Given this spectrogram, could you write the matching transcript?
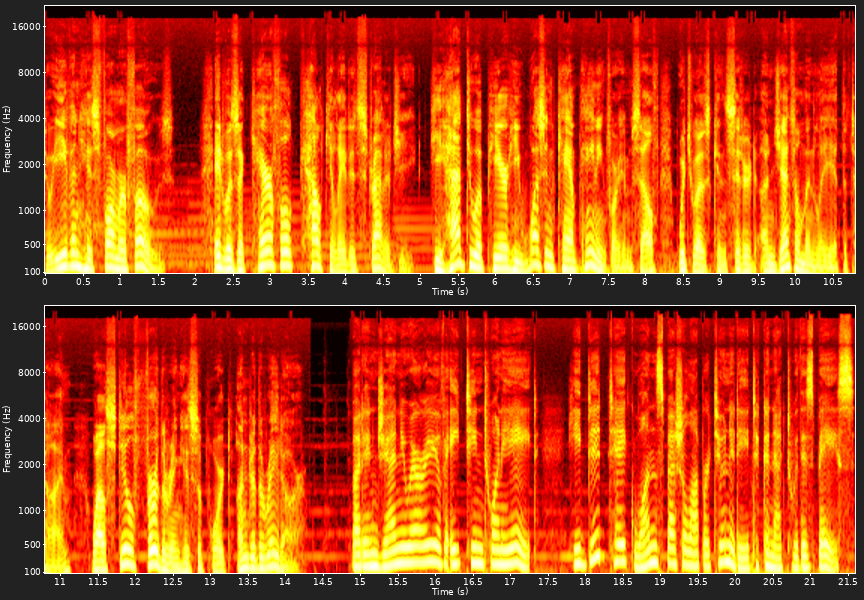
to even his former foes. It was a careful, calculated strategy. He had to appear he wasn't campaigning for himself, which was considered ungentlemanly at the time, while still furthering his support under the radar. But in January of 1828, he did take one special opportunity to connect with his base.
